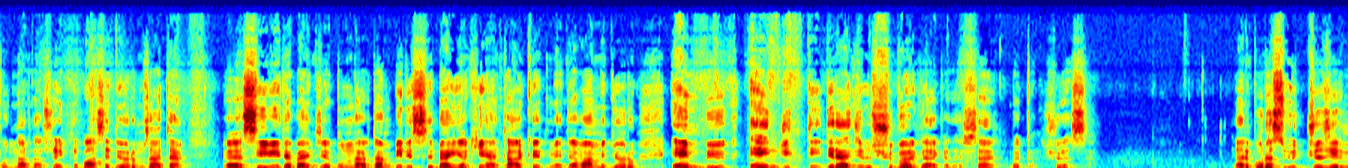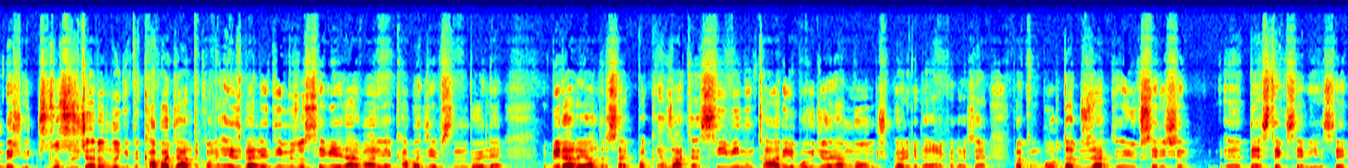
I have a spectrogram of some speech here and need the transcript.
bunlardan sürekli bahsediyorum zaten. E, CV'de bence bunlardan birisi. Ben yakinen takip etmeye devam ediyorum. En büyük, en ciddi direncimiz şu bölge arkadaşlar. Bakın şurası. Yani burası 325-333 aralığı gibi kabaca artık onu ezberlediğimiz o seviyeler var ya kabaca hepsinin böyle bir araya alırsak bakın zaten CV'nin tarihi boyunca önemli olmuş bölgeler arkadaşlar. Bakın burada düzelt yükselişin e, destek seviyesi.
